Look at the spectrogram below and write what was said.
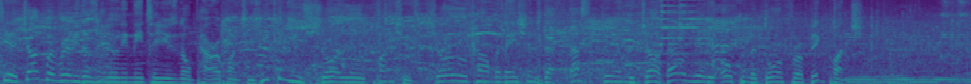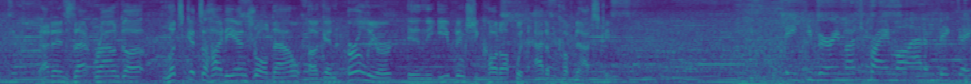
See, Ajagba really doesn't really need to use no power punches. He can use short little punches, short little combinations. That, that's doing the job. That'll really open the door for a big punch. That ends that round. Uh, let's get to Heidi Androl now. Again, earlier in the evening, she caught up with Adam Kownacki. Thank you very much, Brian. Well, Adam, big day.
